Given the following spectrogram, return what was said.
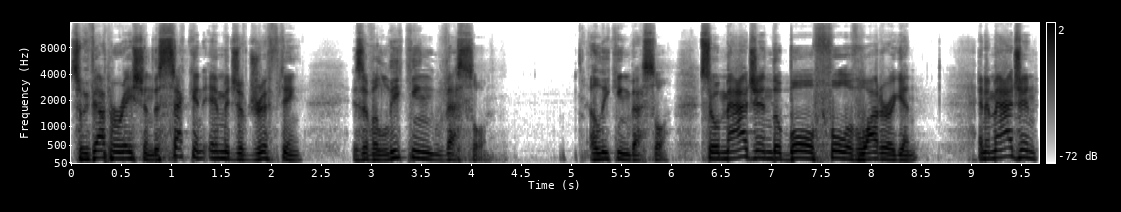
So, evaporation, the second image of drifting is of a leaking vessel. A leaking vessel. So, imagine the bowl full of water again. And imagine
